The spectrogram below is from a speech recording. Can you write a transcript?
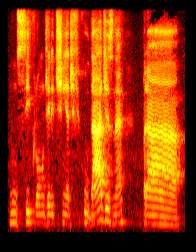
num ciclo onde ele tinha dificuldades, né, para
